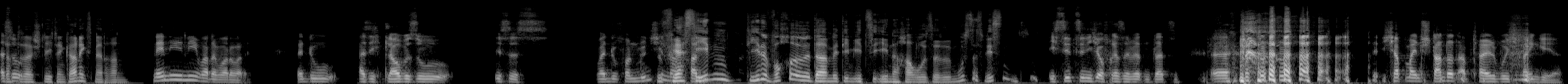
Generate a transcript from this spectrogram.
Ich Also, dachte, da steht dann gar nichts mehr dran. nee, nee, nee, warte, warte, warte. Wenn du, also ich glaube, so ist es. Wenn du von Du München fährst nach jeden, jede Woche da mit dem ICE nach Hause. Du musst das wissen. Ich sitze nicht auf reservierten Plätzen. Äh, ich habe meinen Standardabteil, wo ich reingehe.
